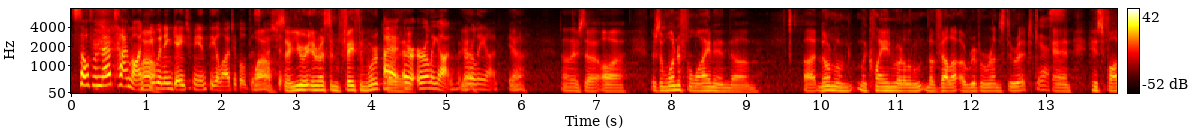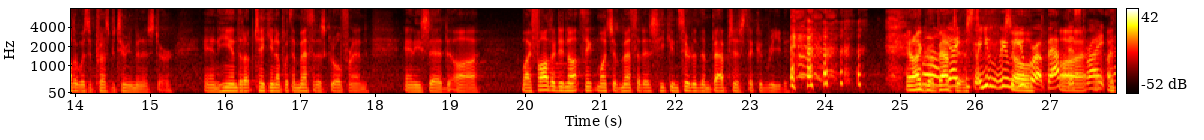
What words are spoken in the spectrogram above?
So from that time on, he Wow. would engage me in theological Wow. discussion. So you were interested in faith and work Uh, already. er, early on, Yeah. early on. Yeah. No, there's a uh, there's a wonderful line in um, uh, Norman Maclean wrote a little novella, A River Runs Through It. Yes. And his father was a Presbyterian minister, and he ended up taking up with a Methodist girlfriend, and he said. Uh, my father did not think much of Methodists. He considered them Baptists that could read. and I grew up Well, yeah, Baptist. you- you- you grew up Baptist, uh, right, I, I yeah.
